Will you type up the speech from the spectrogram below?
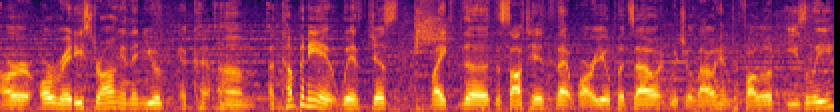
are already strong, and then you um, accompany it with just like the the soft hits that Wario puts out, which allow him to follow up easily,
